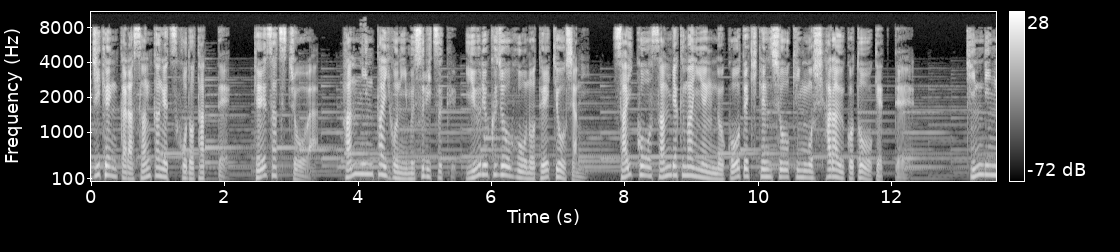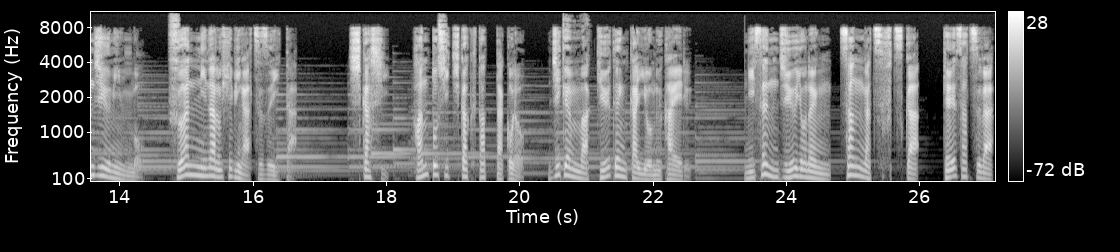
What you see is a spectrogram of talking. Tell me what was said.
事件から3ヶ月ほど経って警察庁は犯人逮捕に結びつく有力情報の提供者に最高300万円の公的懸賞金を支払うことを決定。近隣住民も不安になる日々が続いた。しかし半年近く経った頃事件は急展開を迎える。2014年3月2日警察は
